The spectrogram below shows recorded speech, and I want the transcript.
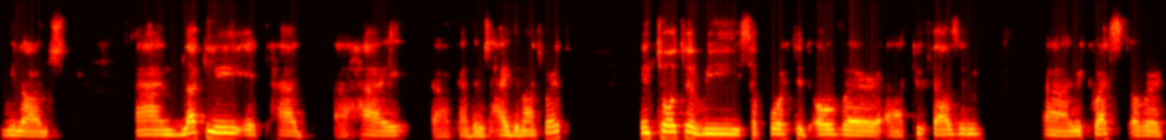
we launched, and luckily it had a high, uh, there was a high demand for it. In total, we supported over uh, 2,000 uh, requests over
